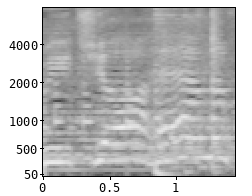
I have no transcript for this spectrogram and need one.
Reach your hand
